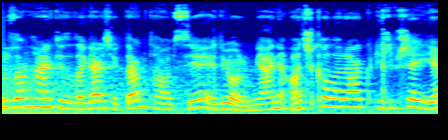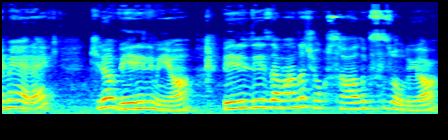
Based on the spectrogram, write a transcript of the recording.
O yüzden herkese de gerçekten tavsiye ediyorum. Yani aç kalarak, hiçbir şey yemeyerek kilo verilmiyor. Verildiği zaman da çok sağlıksız oluyor.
